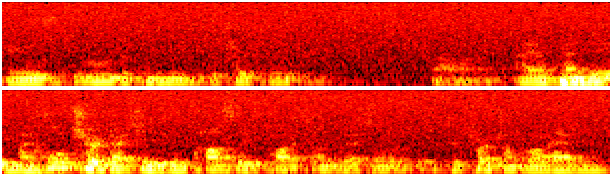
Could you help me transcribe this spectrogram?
And it was through the community, the church community. Uh, I attended, my home church actually is in Palisades Park, guys know, it's a church on Broad Avenue.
